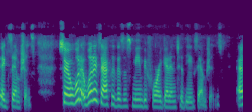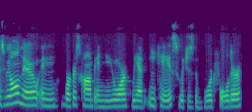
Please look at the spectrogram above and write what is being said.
exemptions. So what, what exactly does this mean before I get into the exemptions? As we all know, in workers' comp in New York, we have eCase, which is the board folder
